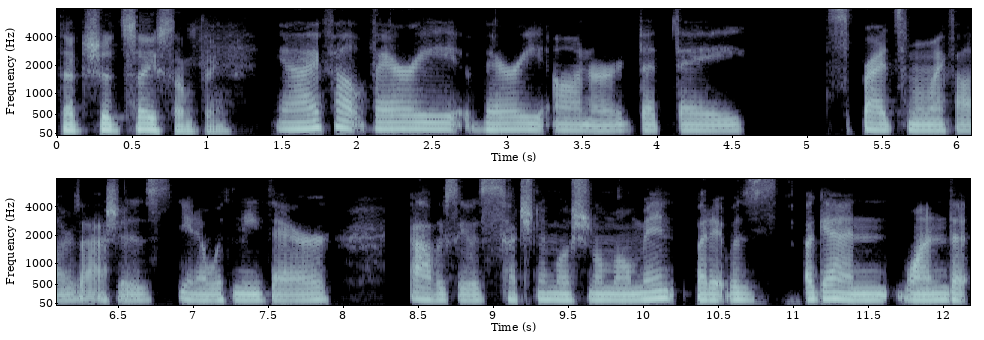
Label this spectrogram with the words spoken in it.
that should say something. Yeah, I felt very, very honored that they spread some of my father's ashes, you know, with me there. Obviously, it was such an emotional moment, but it was, again, one that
